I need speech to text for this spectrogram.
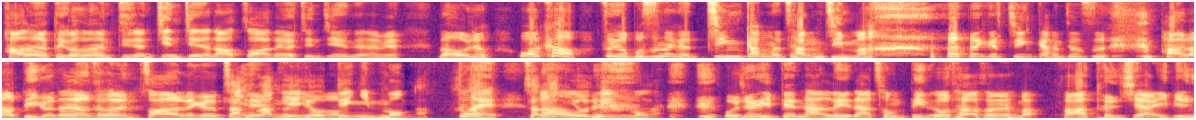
爬到那个帝国大厦底下尖尖的，然后抓那个尖尖的在那边，然后我就我靠，这个不是那个金刚的场景吗？那个金刚就是爬到帝国大厦上面抓的那个蟑螂也有电，影梦啊，对，蟑螂也有电影梦啊。我就一边拿雷达从帝国大厦上面把把它喷下来，一边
